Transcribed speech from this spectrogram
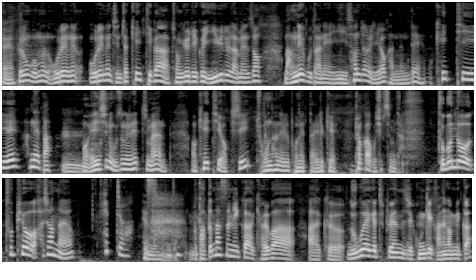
네, 그런 거 보면 올해는 올해는 진짜 KT가 정규리그 2위를 하면서 막내 구단의 이 선전을 이어갔는데 KT의 한 해다. 음. 뭐 NC는 우승을 했지만 어, KT 역시 좋은 한 해를 보냈다. 이렇게 평가하고 싶습니다. 두 분도 투표하셨나요? 했죠. 했습니다. 뭐 다 끝났으니까 결과 아 그 누구에게 투표했는지 공개 가능합니까?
